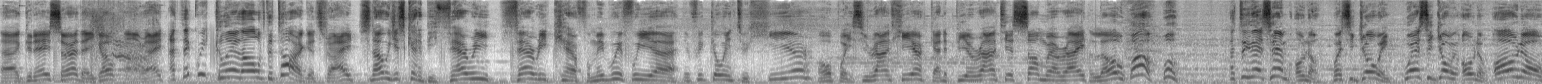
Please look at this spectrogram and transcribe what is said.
Uh, good day, sir. There you go. All right. I think we cleared all of the targets, right? So now we just gotta be very, very careful. Maybe if we, uh, if we go into here. Oh boy, is he around here? Gotta be around here somewhere, right? Hello? Oh, oh. I think that's him. Oh no. Where's he going? Where's he going? Oh no. Oh no.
